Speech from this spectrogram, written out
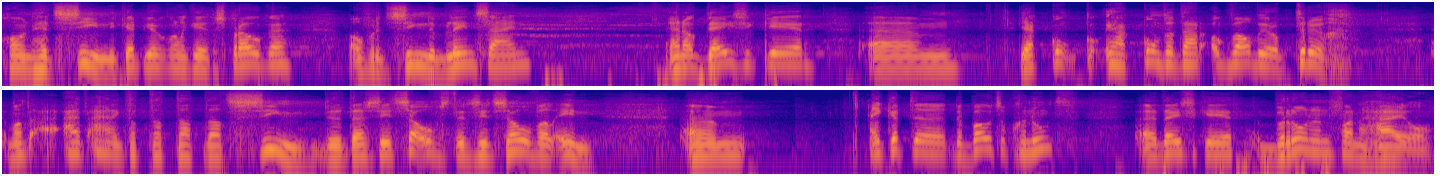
gewoon het zien. Ik heb hier ook al een keer gesproken over het ziende blind zijn. En ook deze keer ehm, ja, ja, komt het daar ook wel weer op terug. Want uiteindelijk, dat, dat, dat, dat zien, daar zit, zo, er zit zoveel in. Ehm, ik heb de, de boodschap genoemd, eh, deze keer bronnen van heil.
